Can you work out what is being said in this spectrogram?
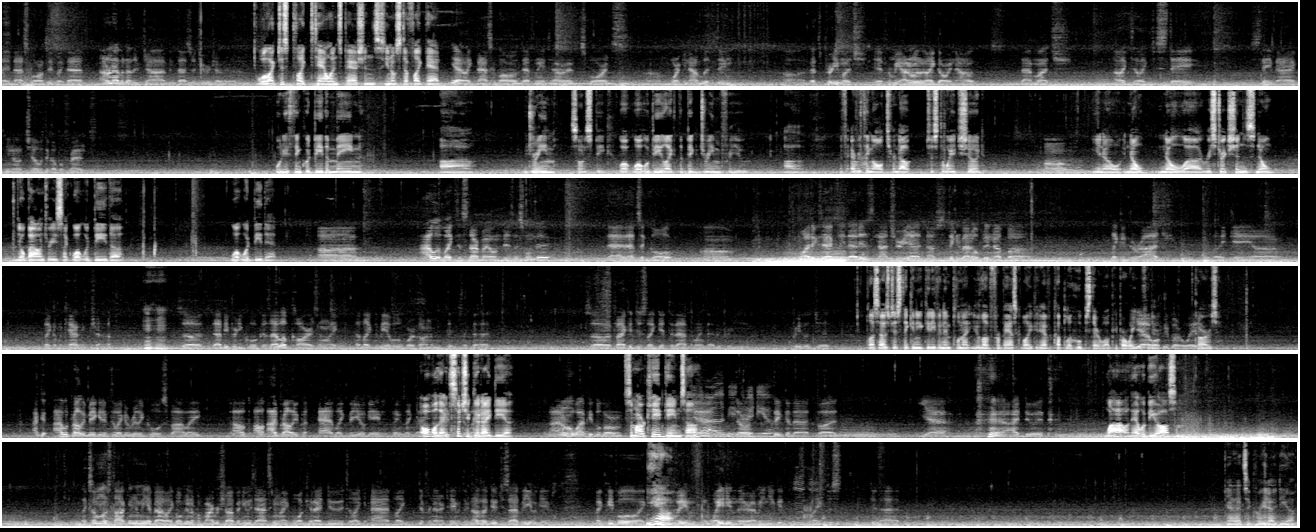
play basketball and things like that. I don't have another job, if that's what you were trying to. Well, like just like talents, passions, you know, stuff like that. Yeah, like basketball, definitely a talent. Sports, um, working out, lifting. Uh, that's pretty much it for me. I don't really like going out that much. I like to like just stay, stay back. You know, chill with a couple friends. What do you think would be the main uh, dream, so to speak? What what would be like the big dream for you? Uh, if everything all turned out just the way it should, Um, you know, no no uh, restrictions, no no boundaries. Like, what would be the what would be that? uh, I would like to start my own business one day. That that's a goal. Um, what exactly that is, not sure yet. I was thinking about opening up uh, like a garage, like a uh, like a mechanic shop. Mm-hmm. So that'd be pretty cool because I love cars and like I'd like to be able to work on them and things like that. So if I could just like get to that point, that'd be pretty pretty legit. Plus, I was just thinking you could even implement your love for basketball. You could have a couple of hoops there while people are waiting yeah, for while people are waiting. cars. I could, I would probably make it into like a really cool spot. Like, I'll, I'll I'd probably add like video games and things like that. Oh, so that's such a could, good idea. I don't know why people don't. Some arcade games, huh? Yeah, that'd be a good don't idea. Think of that, but yeah, I'd do it. Wow, that would be awesome. Like someone was talking to me about like opening up a barbershop, and he was asking like, what can I do to like add like different entertainment things. I was like, dude, just add video games. Like people like Yeah. waiting, waiting there. I mean, you could Mhm. like just do that. Yeah, that's a great idea.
